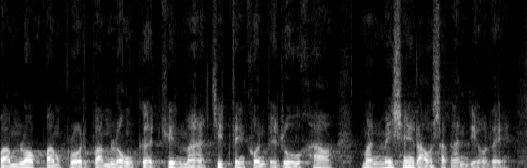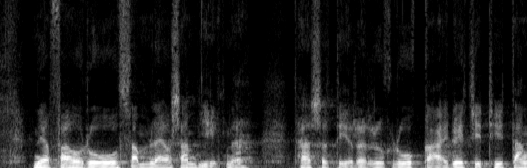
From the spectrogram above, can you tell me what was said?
ความโลภความโกรธความหลงเกิดขึ้นมา จิตเป็นคนไปรู้เข้า มันไม่ใช่เราสักอันเดียวเลย เนี่ยเฝ้ารู้ซ้ำแล้วซ้ำอีกนะถ้าสติระลึกรู้กายด้วยจิตที่ตั้ง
